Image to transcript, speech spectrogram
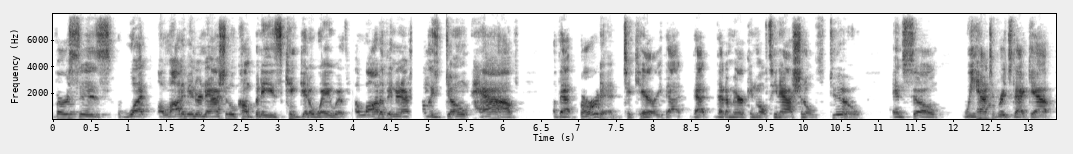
versus what a lot of international companies can get away with. A lot of international companies don't have that burden to carry that that that American multinationals do. And so we had to bridge that gap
